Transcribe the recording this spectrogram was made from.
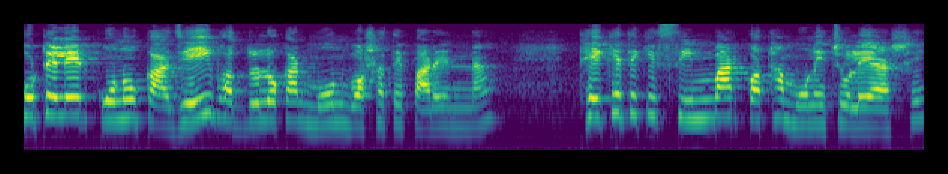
হোটেলের কোনো কাজেই ভদ্রলোক আর মন বসাতে পারেন না। থেকে থেকে সিম্বার কথা মনে চলে আসে।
